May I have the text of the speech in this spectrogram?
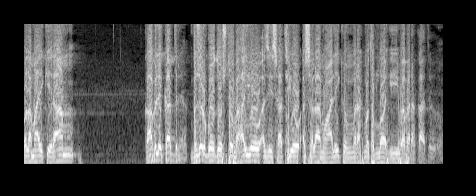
उलमाए राम काबिल कद्र, बुजुर्गो, दोस्तों, भाइयों, अज़ीज़ साथियों, अस्सलाम वालेकुम वरहमतुल्लाहि वबरकातुहू।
